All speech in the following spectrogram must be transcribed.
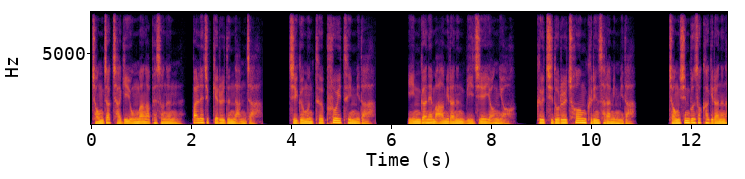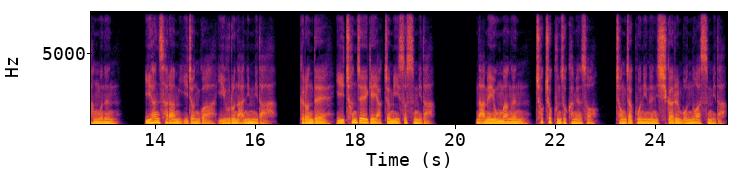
정작 자기 욕망 앞에서는 빨래 집게를 든 남자. 지그문트 프로이트입니다. 인간의 마음이라는 미지의 영역. 그 지도를 처음 그린 사람입니다. 정신분석학이라는 학문은 이 한 사람 이전과 이후로 나뉩니다. 그런데 이 천재에게 약점이 있었습니다. 남의 욕망은 척척 분석하면서 정작 본인은 시가를 못 놓았습니다.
